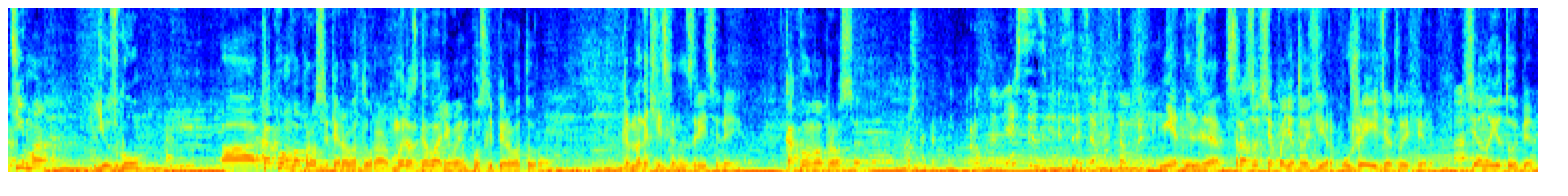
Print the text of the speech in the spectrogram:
Тима, Юзгу. А как вам вопросы первого тура? Мы разговариваем после первого тура для многочисленных зрителей. Как вам вопросы? Можно как-нибудь пробную версию записать, а потом. Нет, нельзя. Сразу все пойдет в эфир. Уже идет в эфир. Все на Ютубе.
